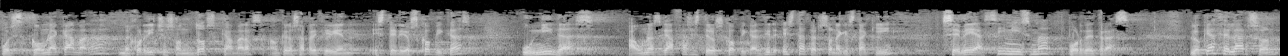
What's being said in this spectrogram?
Pues con una cámara, mejor dicho, son dos cámaras, aunque no se aprecie bien, estereoscópicas, unidas a unas gafas estereoscópicas. Es decir, esta persona que está aquí se ve a sí misma por detrás. Lo que hace Larson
